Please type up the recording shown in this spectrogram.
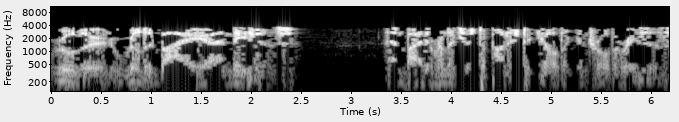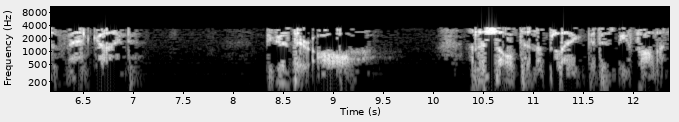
ruled, wielded by uh, nations and by the religious to punish, to kill, to control the races of mankind. Because they're all an assault and a plague that has befallen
